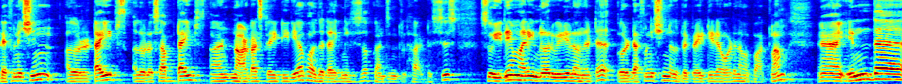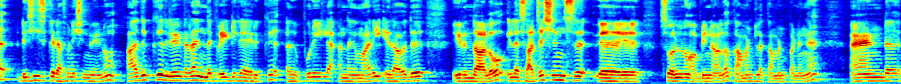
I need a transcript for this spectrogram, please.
டெஃபினிஷன் அதோட டைப்ஸ் அதோட sub types and Nadas criteria for the diagnosis of congenital heart disease so இதே மாதிரி இன்னொரு வீடியோவில் வந்துட்டு ஒரு டெஃபினிஷன் அதோட க்ரைட்டீரியாவோட நம்ம பார்க்கலாம். எந்த டிசீஸ்க்கு டெஃபினிஷன் வேணும் அதுக்கு ரிலேட்டடாக இந்த க்ரைட்டீரியா இருக்குது அது புரியல அந்த மாதிரி ஏதாவது இருந்தாலோ இல்லை சஜஷன்ஸ் சொல்லணும் அப்படின்னாலோ கமெண்ட்டில் கமெண்ட் பண்ணுங்கள் அண்டு uh,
